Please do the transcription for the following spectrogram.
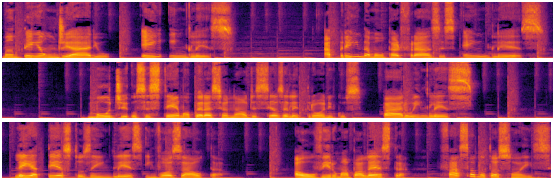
Mantenha um diário em inglês. Aprenda a montar frases em inglês. Mude o sistema operacional de seus eletrônicos para o inglês. Leia textos em inglês em voz alta. Ao ouvir uma palestra, faça anotações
